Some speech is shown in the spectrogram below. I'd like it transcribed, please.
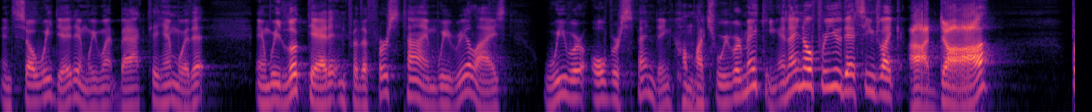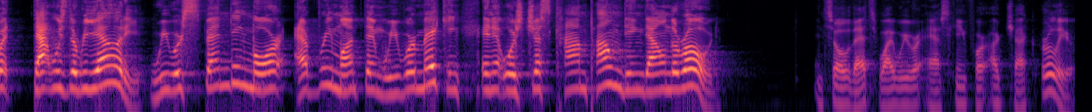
And so we did, and we went back to him with it. And we looked at it, and for the first time, we realized we were overspending how much we were making. And I know for you that seems like, ah, duh. That was the reality. We were spending more every month than we were making, and it was just compounding down the road. And so that's why we were asking for our check earlier.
